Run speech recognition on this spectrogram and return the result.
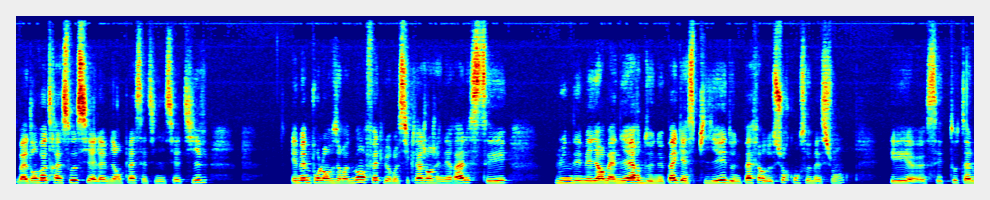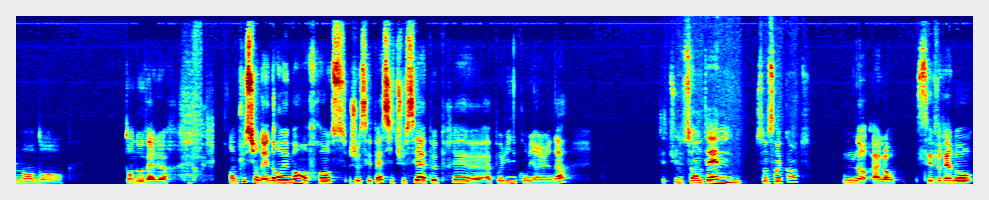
bah, dans votre asso si elle a mis en place cette initiative. Et même pour l'environnement, en fait, le recyclage en général, c'est l'une des meilleures manières de ne pas gaspiller, de ne pas faire de surconsommation. Et c'est totalement dans, dans nos valeurs. En plus, il y en a énormément en France. Je ne sais pas si tu sais à peu près, euh, Apolline, combien il y en a. Peut-être une centaine, 150 Non, alors c'est vraiment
